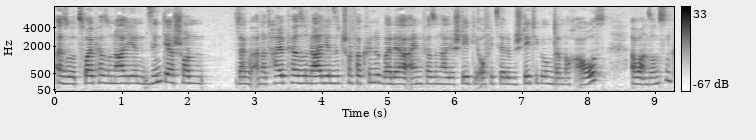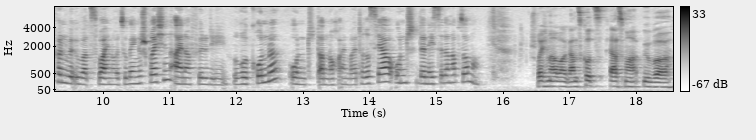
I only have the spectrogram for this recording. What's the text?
also zwei Personalien sind ja schon, sagen wir anderthalb Personalien sind schon verkündet. Bei der einen Personalie steht die offizielle Bestätigung dann noch aus. Aber ansonsten können wir über zwei Neuzugänge sprechen. Einer für die Rückrunde und dann noch ein weiteres Jahr und der nächste dann ab Sommer. Sprechen wir aber ganz kurz erstmal über,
